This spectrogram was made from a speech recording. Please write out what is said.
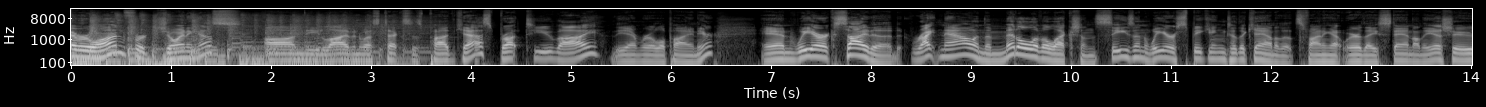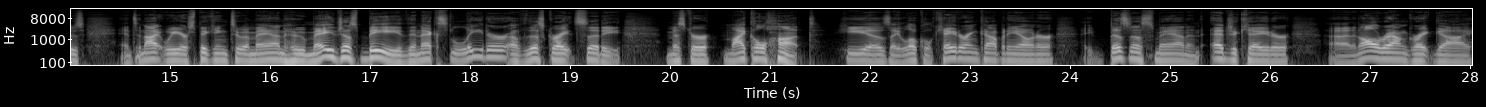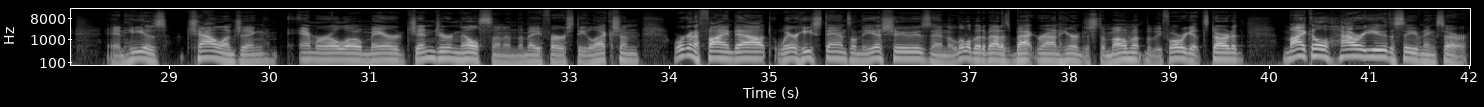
everyone, for joining us on the Live in West Texas podcast brought to you by the Amarillo Pioneer. And we are excited. Right now, in the middle of election season, we are speaking to the candidates, finding out where they stand on the issues. And tonight, we are speaking to a man who may just be the next leader of this great city, Mr. Michael Hunt. He is a local catering company owner, a businessman, an educator, uh, an all around great guy. And he is challenging Amarillo Mayor Ginger Nelson in the May 1st election. We're going to find out where he stands on the issues and a little bit about his background here in just a moment. But before we get started, Michael, how are you this evening, sir?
